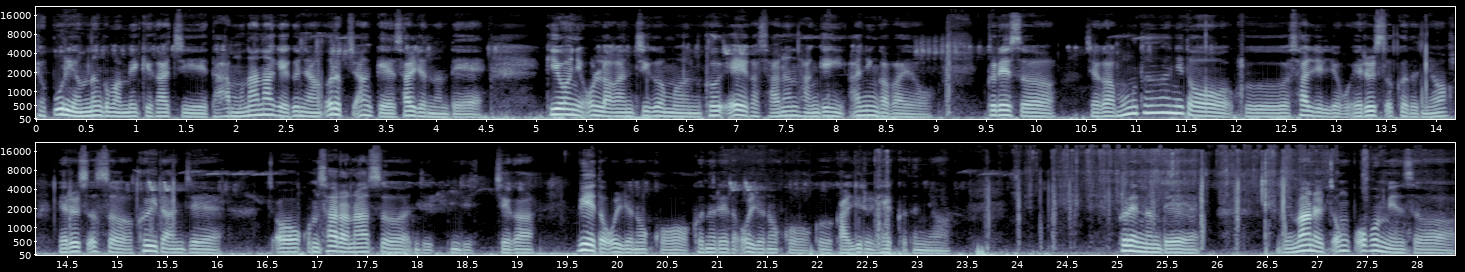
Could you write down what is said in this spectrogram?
그 뿌리 없는 것만 몇개 같이 다 무난하게 그냥 어렵지 않게 살렸는데 기온이 올라간 지금은 그 애가 사는 환경이 아닌가 봐요. 그래서 제가 무던히도 그 살리려고 애를 썼거든요. 애를 써서 거의 다 이제 조금 살아나서 이제, 이제 제가 위에다 올려놓고 그늘에다 올려놓고 그 관리를 했거든요. 그랬는데 이제 마늘 쫑 뽑으면서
